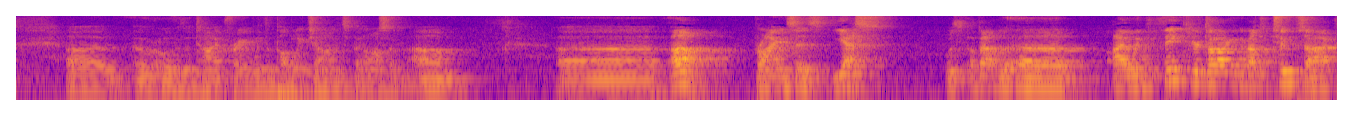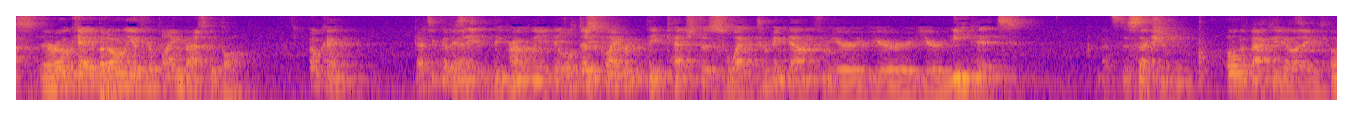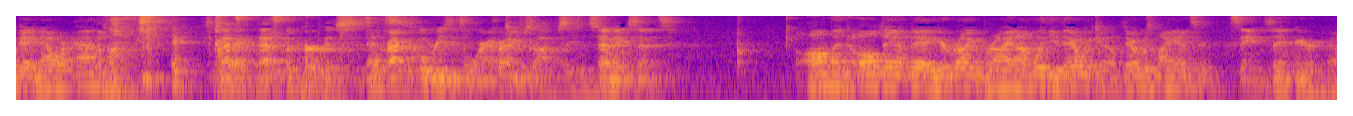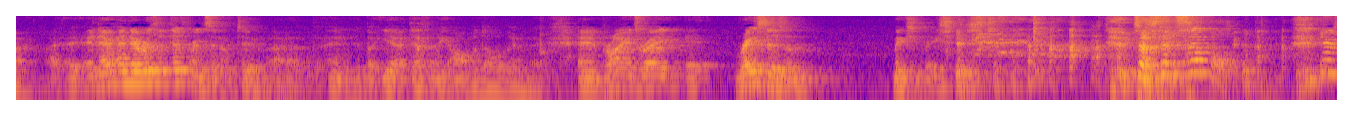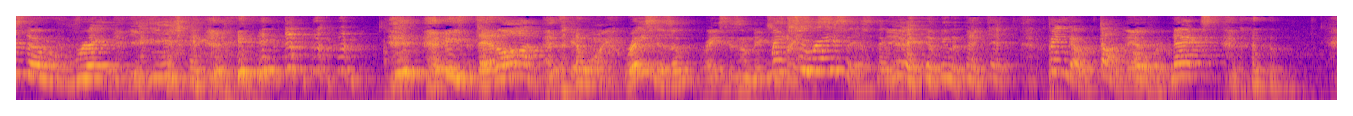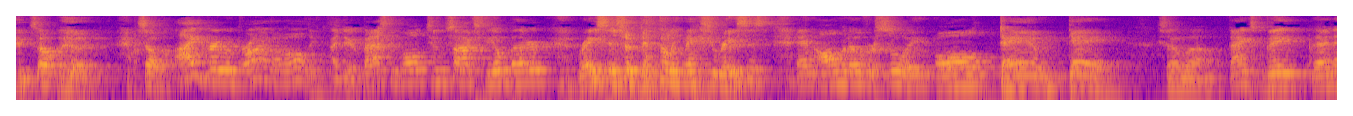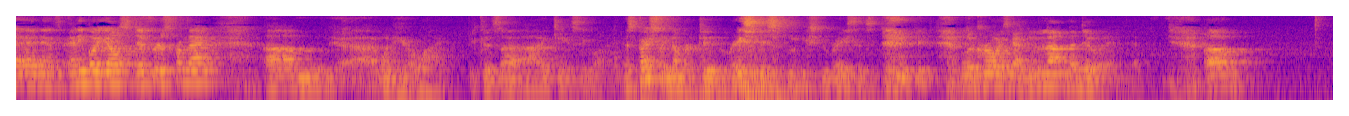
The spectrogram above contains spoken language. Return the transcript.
uh, over, over the time frame with the public, John. It's been awesome. Um, uh, oh, Brian says yes. Was about. I would think you're talking about the tube socks. They're okay, but only if you're playing basketball. Okay. That's a good answer. they, they probably A little they, disclaimer. they catch the sweat dripping down from your your your knee pits. That's the section on the oh. back of your leg. Okay, now we're analyzing. So that's that's the purpose. It's a practical reason for wearing tube socks. reason. That So- makes sense. Almond all damn day. You're right, Brian. I'm with you. There we go. There was my answer. Same. Same here. Yeah. I, and there and there is a difference in them too. Uh, and but yeah, definitely almond all damn day. And Brian's right. It, racism makes you racist. Just that simple. There's no ra- He's dead on. That's a good point. Racism Racism makes, makes you you racist. racist. Bingo, done, Yeah. over, next. so, so I agree with Brian on all these. I do. Basketball, tube socks feel better. Racism definitely makes you racist, and almond over soy all damn day. So um, thanks, Big. And, and if anybody else differs from that, um, I want to hear why. Because uh, I can't see why. Especially number two. Racism makes you racist. LaCroix's got nothing to do with it. Um,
